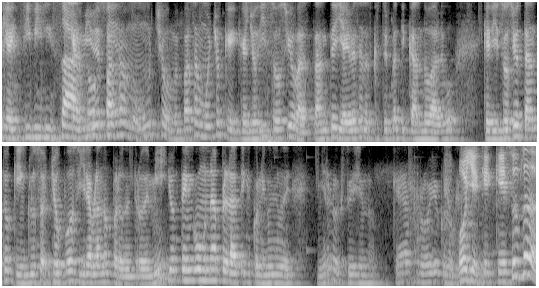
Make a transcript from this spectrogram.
Que desensibilizar. a mí no me pasa siento. mucho, me pasa mucho que, que yo disocio bastante y hay veces en las que estoy platicando algo que disocio tanto que incluso yo puedo seguir hablando, pero dentro de mí yo tengo una plática conmigo mismo de, mira lo que estoy diciendo, qué rollo con lo que Oye, estoy que, que eso es la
